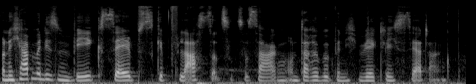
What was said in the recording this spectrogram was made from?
und ich habe mir diesen Weg selbst gepflastert sozusagen und darüber bin ich wirklich sehr dankbar.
